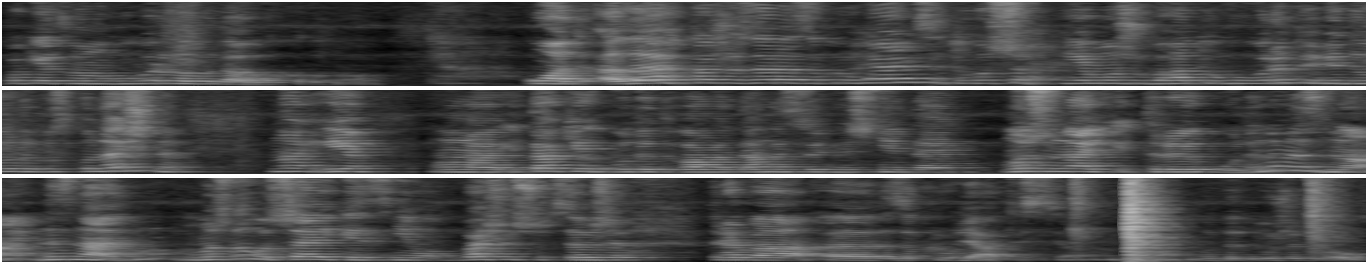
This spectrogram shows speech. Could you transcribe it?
Поки я з вами говорила, вода холодного. От, але кажу, зараз закругляємося, тому що я можу багато говорити, відео не безконечне. Ну і, і так як буде два да, на сьогоднішній день. Може навіть і три буде. Ну не знаю, не знаю. Можливо, ще якесь зніму. Бачу, що це вже треба е, закруглятися. Буде дуже довго.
